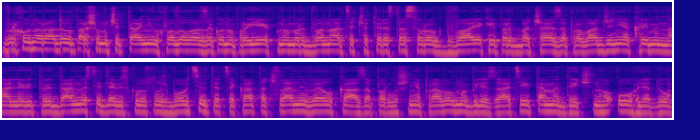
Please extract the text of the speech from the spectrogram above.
Верховна Рада у першому читанні ухвалила законопроєкт номер 12442, який передбачає запровадження кримінальної відповідальності для військовослужбовців ТЦК та членів ВЛК за порушення правил мобілізації та медичного огляду.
